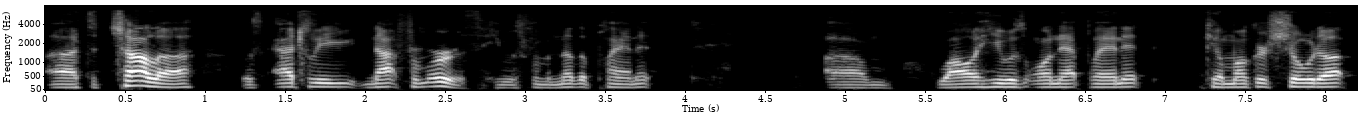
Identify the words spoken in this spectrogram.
uh, T'Challa was actually not from Earth; he was from another planet. Um, while he was on that planet, Killmonger showed up,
